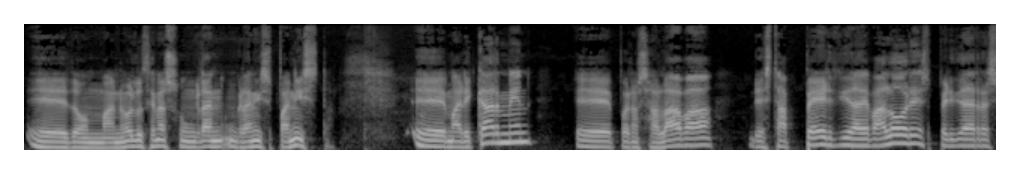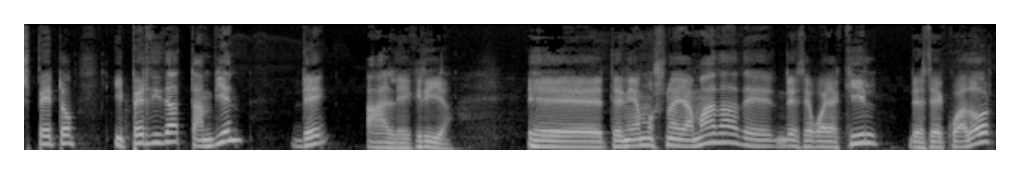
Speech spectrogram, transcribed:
eh, don Manuel Lucena es un gran, un gran hispanista. Mari Carmen pues nos hablaba de esta pérdida de valores, pérdida de respeto y pérdida también de alegría. Eh, teníamos una llamada desde Guayaquil, desde Ecuador,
